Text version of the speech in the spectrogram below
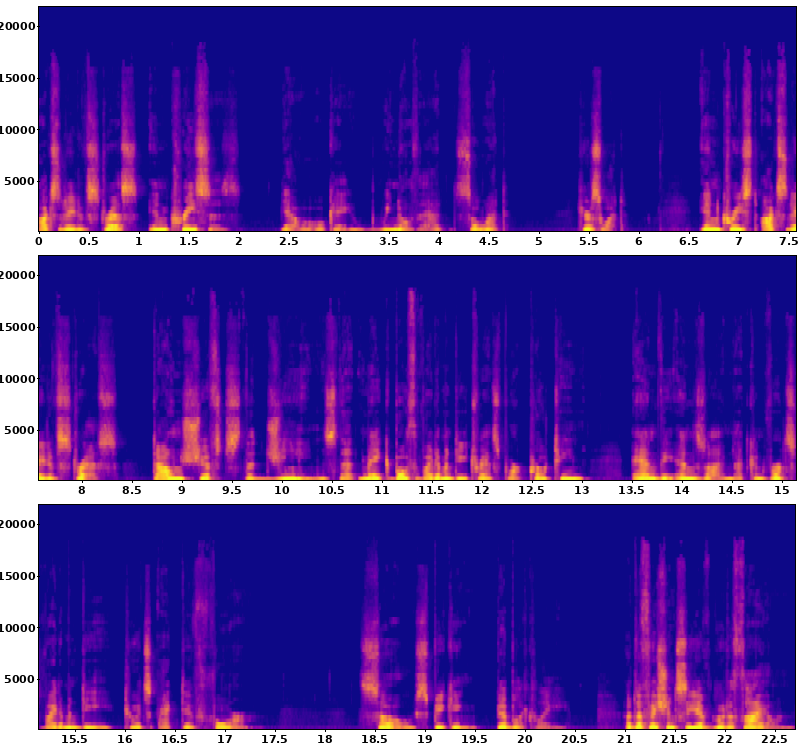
oxidative stress increases. Yeah, okay, we know that. So what? Here's what increased oxidative stress downshifts the genes that make both vitamin D transport protein and the enzyme that converts vitamin D to its active form. So, speaking biblically, a deficiency of glutathione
